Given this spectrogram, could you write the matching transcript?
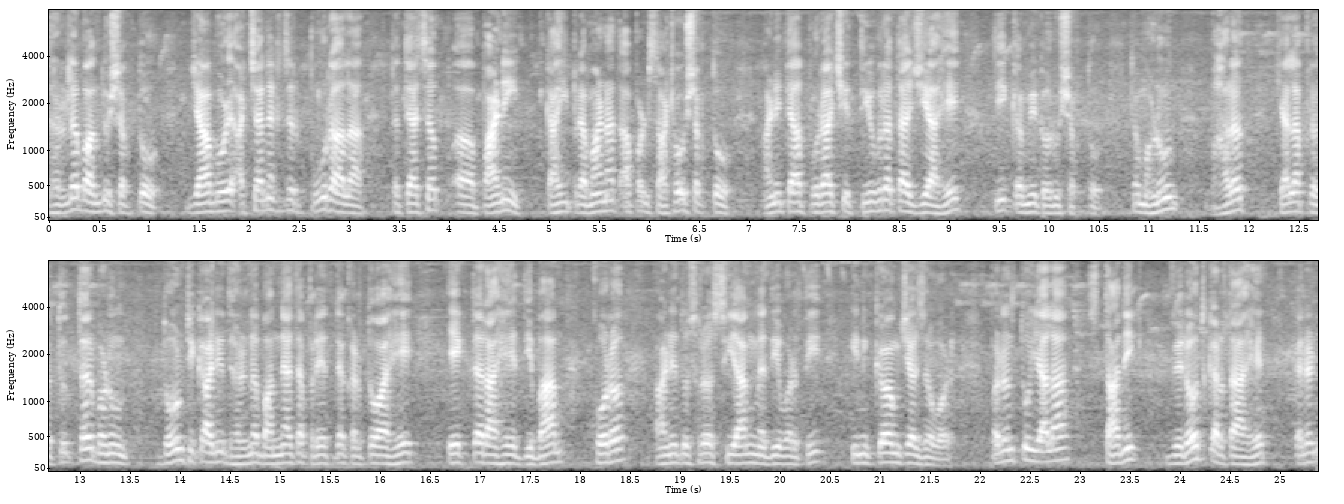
धरणं बांधू शकतो. ज्यामुळे अचानक जर पूर आला तर त्याचं पाणी काही प्रमाणात आपण साठवू शकतो आणि त्या पुराची तीव्रता जी आहे ती कमी करू शकतो. तर म्हणून भारत याला प्रत्युत्तर म्हणून दोन ठिकाणी धरणं बांधण्याचा प्रयत्न करतो आहे. एक तर आहे दिबांग खोरं आणि दुसरं सियांग नदीवरती इनक्योंगच्या जवळ. परंतु याला स्थानिक विरोध करता आहेत कारण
